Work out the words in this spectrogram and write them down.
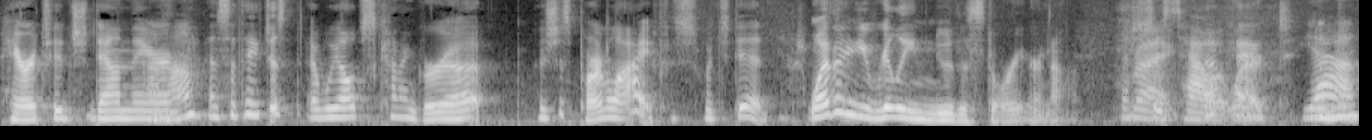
heritage down there Uh-huh. and so they just we all just kind of grew up it's just part of life it's just what you did whether you really knew the story or not That's Right. just how Okay. it worked. Yeah.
